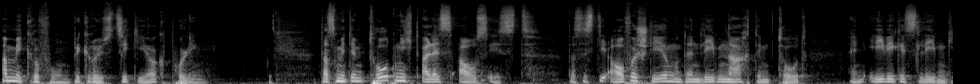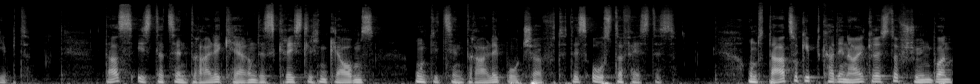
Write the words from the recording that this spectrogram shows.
Am Mikrofon begrüßt sie Georg Pulling. Dass mit dem Tod nicht alles aus ist, dass es die Auferstehung und ein Leben nach dem Tod, ein ewiges Leben gibt. Das ist der zentrale Kern des christlichen Glaubens und die zentrale Botschaft des Osterfestes. Und dazu gibt Kardinal Christoph Schönborn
